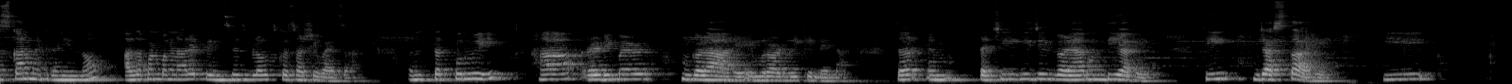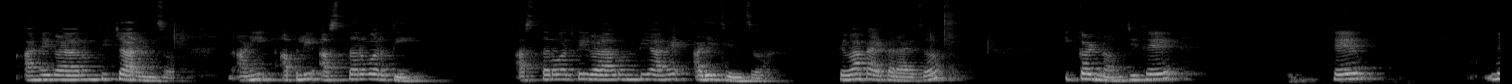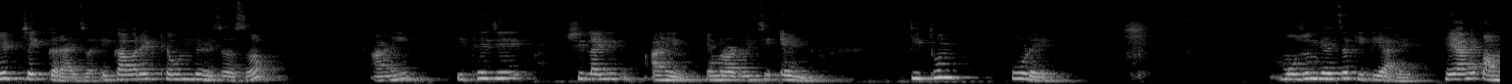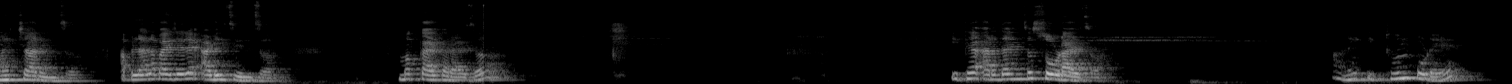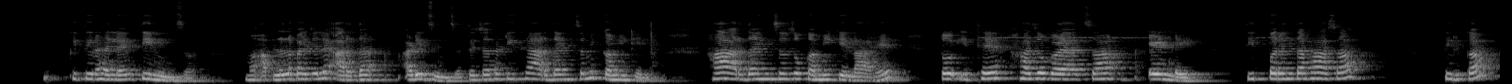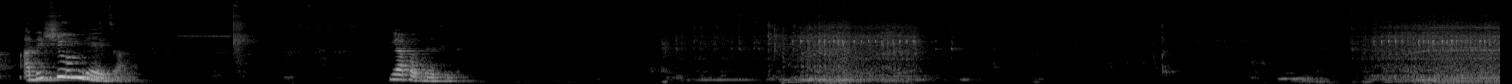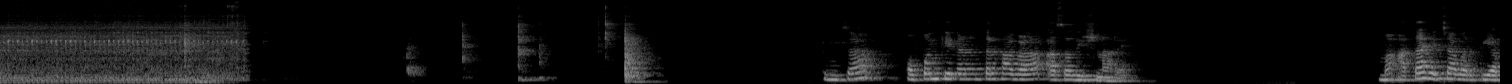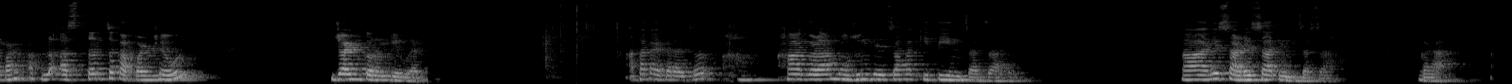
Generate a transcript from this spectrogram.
नमस्कार मैत्रिणींनो आज आपण बघणार आहे प्रिन्सेस ब्लाऊज कसा शिवायचा. पण तत्पूर्वी हा रेडीमेड गळा आहे एम्ब्रॉयडरी केलेला. तर एम त्याची ही जी गळ्यारुंदी आहे ती जास्त आहे. ही आहे गळ्यारुंदी चार इंच. आणि आपली अस्तरवरती अस्तरवरती गळारुंदी आहे अडीच इंच. तेव्हा काय करायचं? इकडनं जिथे हे नीट चेक करायचं एकावर एक ठेवून घ्यायचं असं. आणि इथे जे शिलाई आहे एम्ब्रॉयडरीची एंड तिथून पुढे मोजून घ्यायचं किती आहे? हे आहे पावणे चार इंच. आपल्याला पाहिजे आहे अडीच इंच. मग काय करायचं? इथे अर्धा इंच सोडायचं. आणि इथून पुढे किती राहिलं आहे तीन इंच. मग आपल्याला पाहिजे आहे अर्धा अडीच इंच. त्याच्यासाठी इथे अर्धा इंच मी कमी केला. हा अर्धा इंच जो कमी केला आहे तो इथे हा जो गळ्याचा एंड आहे तिथपर्यंत हा असा तिरका आधी शिवून घ्यायचा. या पद्धतीत. तुमचा ओपन केल्यानंतर हा गळा असा दिसणार आहे. मग आता ह्याच्यावरती आपण आपलं अस्तरचं कापड ठेवून जॉईंट करून घेऊया आता काय करायचं? हा- हा गळा मोजून घ्यायचा हा किती इंचाचा आहे? हा आहे साडेसात इंचाचा गळा.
